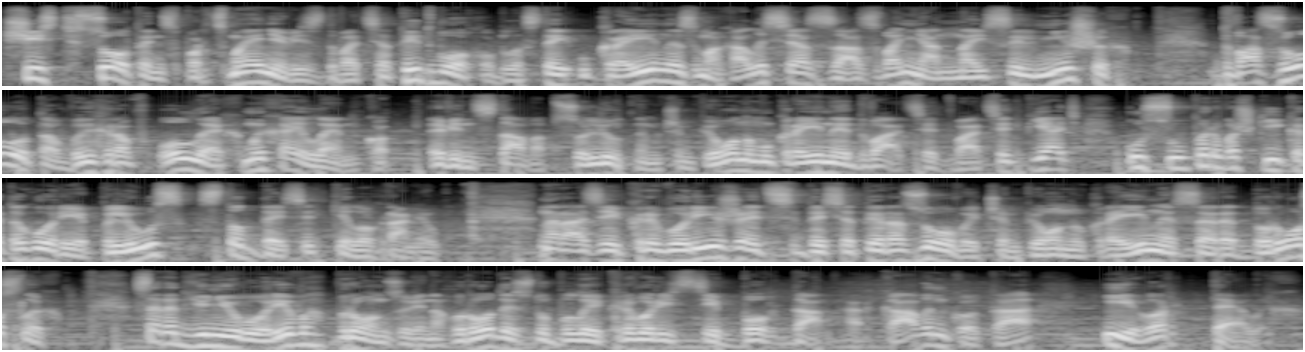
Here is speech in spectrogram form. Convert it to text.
Шість сотень спортсменів із 22 областей України змагалися за звання найсильніших. Два золота виграв Олег Михайленко. Він став абсолютним чемпіоном України 2025 у суперважкій категорії плюс 110 кілограмів. Наразі криворіжець десятиразовий чемпіон України серед дорослих. Серед юніорів бронзові нагороди здобули криворіжці Богдан Гаркавенко та Ігор Телих.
